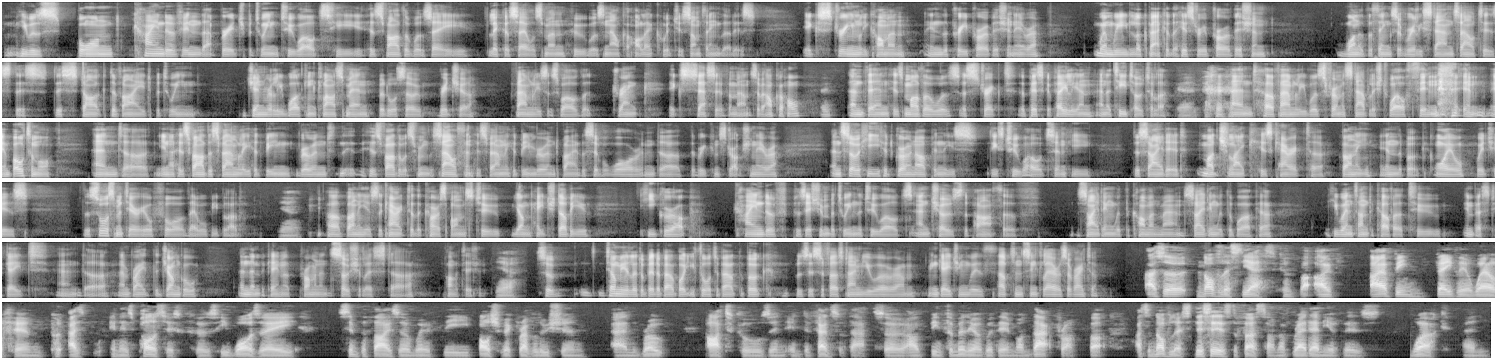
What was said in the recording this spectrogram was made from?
he was born kind of in that bridge between two worlds. He his father was a liquor salesman who was an alcoholic, which is something that is extremely common in the pre-prohibition era. When we look back at the history of prohibition, one of the things that really stands out is this this stark divide between generally working class men, but also richer families as well that drank excessive amounts of alcohol. Mm. And then his mother was a strict Episcopalian and a teetotaler Yeah. and her family was from established wealth in in, in Baltimore. And uh, you know his father's family had been ruined. His father was from the South, and his family had been ruined by the Civil War and uh, the Reconstruction era. And so he had grown up in these these two worlds, and he decided, much like his character Bunny in the book Oil, which is the source material for There Will Be Blood. yeah. Uh, Bunny is the character that corresponds to young HW. He grew up kind of positioned between the two worlds and chose the path of siding with the common man, siding with the worker. He went undercover to investigate and uh, and write the jungle, and then became a prominent socialist uh, politician. Yeah. So, tell me a little bit about what you thought about the book. Was this the first time you were um, engaging with Upton Sinclair as a writer? as a novelist, yes, but I've I have been vaguely aware of him as in his politics because he was a sympathizer with the Bolshevik Revolution and wrote articles in, in defense of that. So I've been familiar with him on that front. But as a novelist, this is the first time I've read any of his work. And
